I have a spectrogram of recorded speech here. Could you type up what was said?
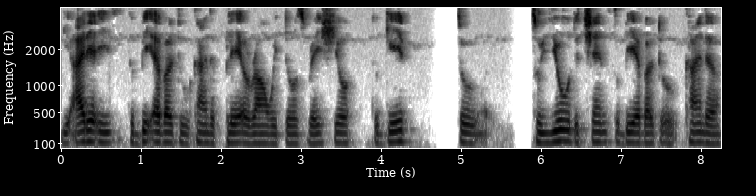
the idea is to be able to kind of play around with those ratio to give to to you the chance to be able to kind of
